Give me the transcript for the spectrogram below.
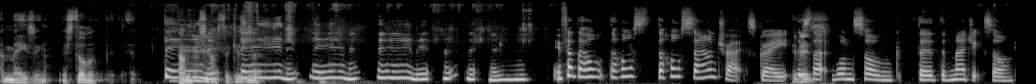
amazing. It's still fantastic, isn't it? In fact, the whole the whole the whole soundtrack's great. It There's is. that one song, the the magic song.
